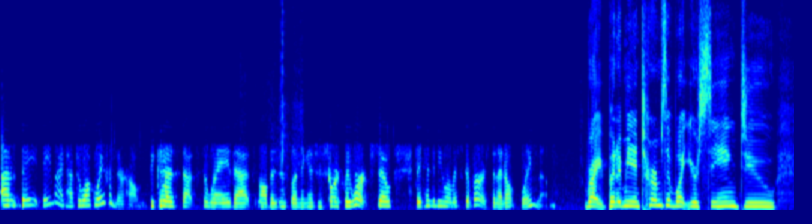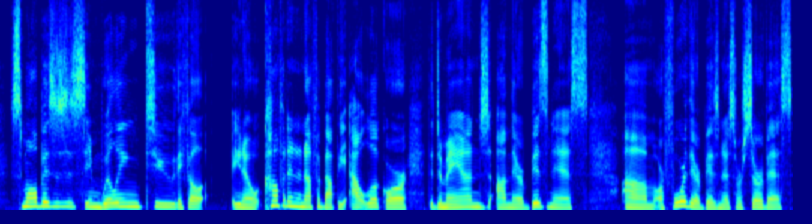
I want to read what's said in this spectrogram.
um, they they might have to walk away from their home because that's the way that small business lending has historically worked. So they tend to be more risk averse, and I don't blame them. Right, but I mean, in terms of what you're seeing, do small businesses seem willing to? They feel you know confident enough about the outlook or the demands on their business. Um, or for their business or service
